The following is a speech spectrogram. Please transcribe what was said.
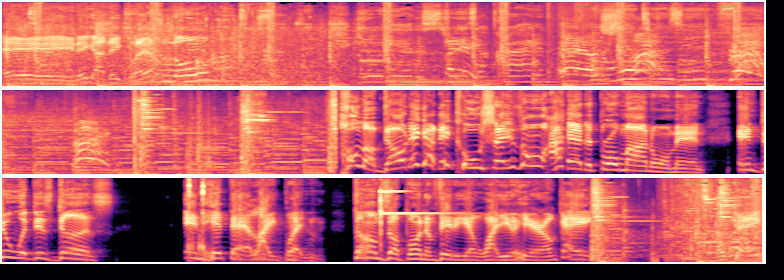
Hey, they got their glasses on. Hold up, dog. They got their cool shades on. I had to throw mine on, man, and do what this does and hit that like button. Thumbs up on the video while you're here, okay? Okay.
